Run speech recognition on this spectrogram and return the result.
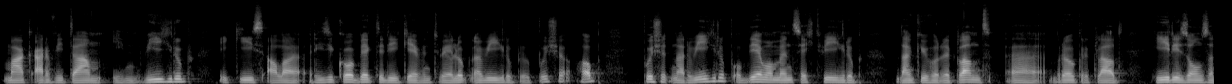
maak Arvid aan in Wiegroep. Ik kies alle risicoobjecten die ik eventueel ook naar Wiegroep wil pushen. Hop, push het naar Wiegroep. Op die moment zegt Wiegroep, dank u voor de klant, eh, Broker Cloud. Hier is onze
